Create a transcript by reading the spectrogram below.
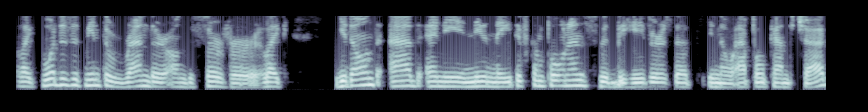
like what does it mean to render on the server? Like you don't add any new native components with behaviors that you know Apple can't check.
